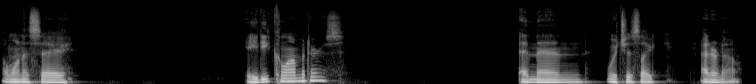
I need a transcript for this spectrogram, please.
I want to say 80 kilometers and then which is like I don't know.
